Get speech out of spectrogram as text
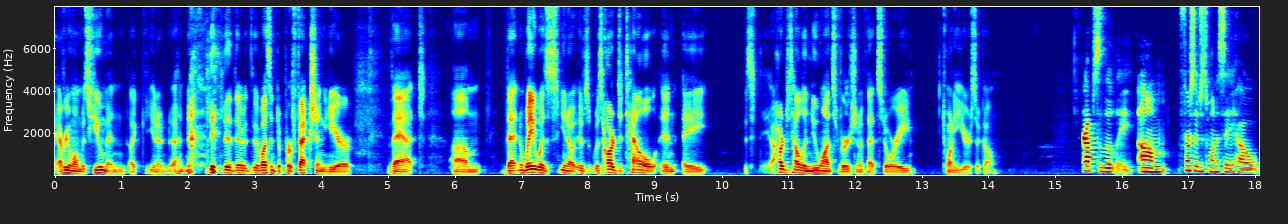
everyone was human. Like you know, there there wasn't a perfection here that um, that in a way was you know it was, was hard to tell in a it's hard to tell a nuanced version of that story 20 years ago. Absolutely. Um, first, I just want to say how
